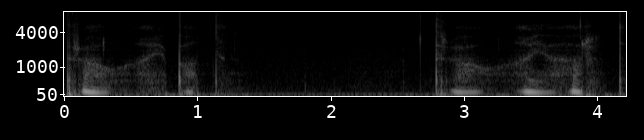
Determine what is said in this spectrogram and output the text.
Trouw aan je pad. Trouw aan je hart.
